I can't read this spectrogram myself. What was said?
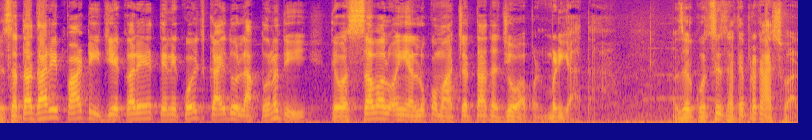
તે સત્તાધારી પાર્ટી જે કરે તેને કોઈ જ કાયદો લાગતો નથી, તેવા સવાલો અહીંયા લોકોમાં ચર્ચાતા જોવા પણ મળ્યા હતા. અઝર ખુરશી સાથે પ્રકાશવાળા.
